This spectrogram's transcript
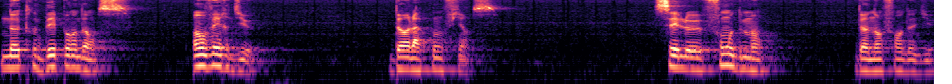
notre dépendance envers Dieu dans la confiance. C'est le fondement d'un enfant de Dieu.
